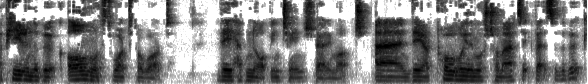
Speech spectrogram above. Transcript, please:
appear in the book almost word for word. They have not been changed very much. And they are probably the most traumatic bits of the book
